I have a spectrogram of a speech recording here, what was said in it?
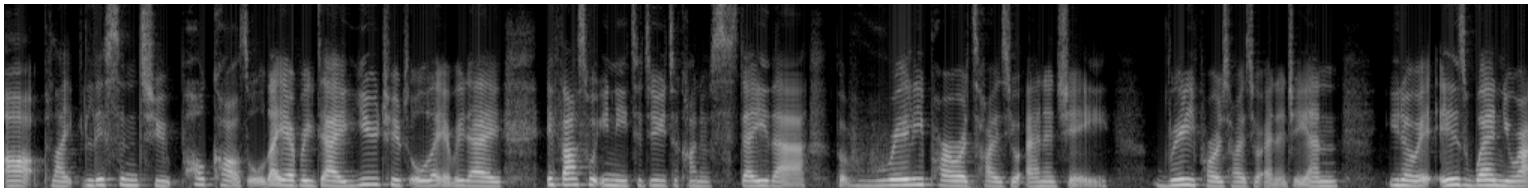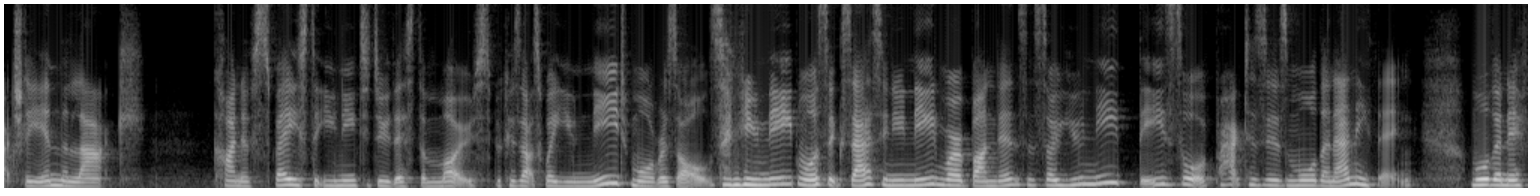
up like listen to podcasts all day every day youtube's all day every day if that's what you need to do to kind of stay there. But really prioritize your energy. Really prioritize your energy. And you know it is when you're actually in the lack kind of space that you need to do this the most because that's where you need more results and you need more success and you need more abundance. And so you need these sort of practices more than anything, more than if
